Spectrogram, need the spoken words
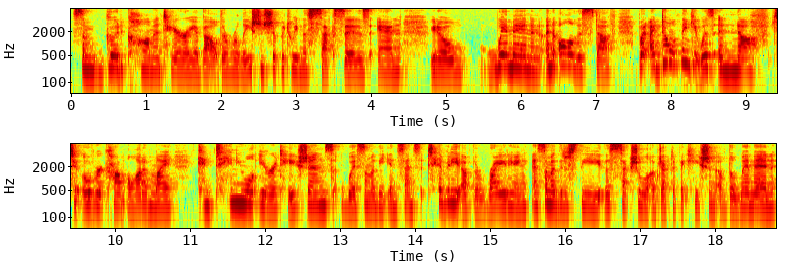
some good commentary about the relationship between the sexes and, you know, women and, and all of this stuff. But I don't think it was enough to overcome a lot of my continual irritations with some of the insensitivity of the writing and some of the, just the, the sexual objectification of the women.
